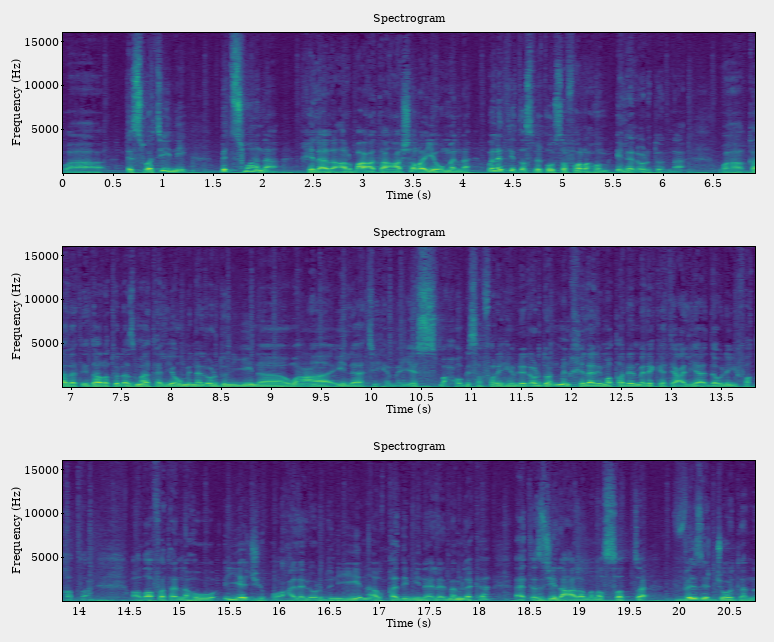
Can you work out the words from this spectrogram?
وإسواتيني، بتسوانا. خلال 14 يوما والتي تسبق سفرهم إلى الأردن. وقالت إدارة الأزمات اليوم من الأردنيين وعائلاتهم يسمح بسفرهم للأردن من خلال مطار الملكة علياء الدولي فقط. وأضافت أنه يجب على الأردنيين القادمين إلى المملكة التسجيل على منصة Visit Jordan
